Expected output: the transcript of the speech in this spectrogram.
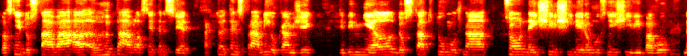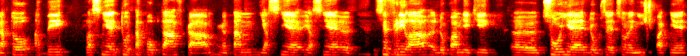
vlastně dostává a hltá vlastně ten svět, tak to je ten správný okamžik, kdyby měl dostat tu možná co nejširší, nejrobustnější výbavu na to, aby vlastně to, ta poptávka tam jasně, jasně eh, se vrila do paměti, co je dobře, co není špatně,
